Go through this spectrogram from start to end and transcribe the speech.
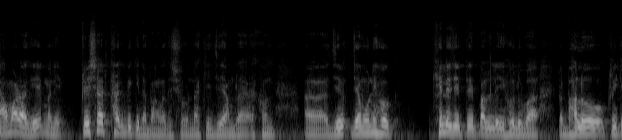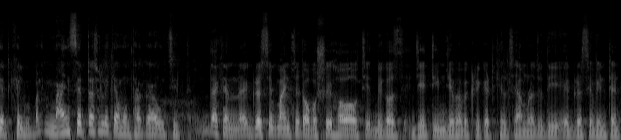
নামার আগে মানে প্রেশার থাকবে কিনা বাংলাদেশেও নাকি যে আমরা এখন যে যেমনই হোক খেলে যেতে পারলেই হলো বা একটা ভালো ক্রিকেট খেলব মানে মাইন্ডসেটটা আসলে কেমন থাকা উচিত? দেখেন এগ্রেসিভ মাইন্ডসেট অবশ্যই হওয়া উচিত বিকজ যে টিম যেভাবে ক্রিকেট খেলছে, আমরা যদি এগ্রেসিভ ইন্টেন্ট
